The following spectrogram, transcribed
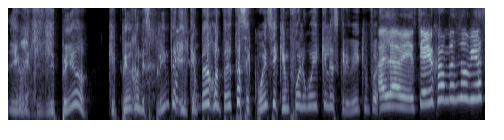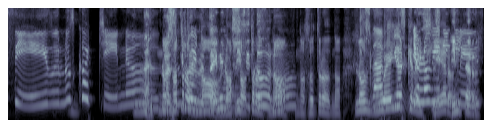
Y ¿qué, qué pedo? ¿Qué pedo con Splinter? ¿Y qué pedo con toda esta secuencia? ¿Quién fue el güey que le escribió? ¿Quién fue? A la bestia, yo jamás lo vi así. Son unos cochinos. Nosotros no, nosotros no, ¿no? nosotros no. Los güeyes yo- que yo le lo vi en hicieron. Inglés.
